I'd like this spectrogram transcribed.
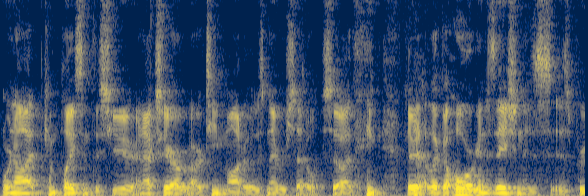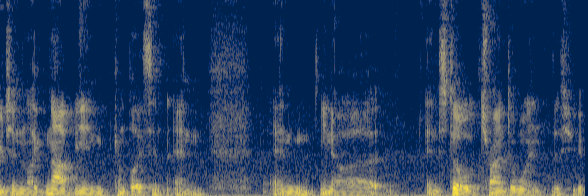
we're not complacent this year, and actually our, our team motto is never settle. So I think they're like the whole organization is, is preaching like not being complacent and and you know uh, and still trying to win this year.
